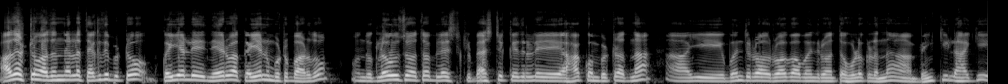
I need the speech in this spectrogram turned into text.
ಆದಷ್ಟು ಅದನ್ನೆಲ್ಲ ತೆಗೆದುಬಿಟ್ಟು ಕೈಯಲ್ಲಿ ನೇರವಾಗಿ ಕೈಯಲ್ಲಿ ಮುಟ್ಟಬಾರ್ದು ಒಂದು ಗ್ಲೌಸು ಅಥವಾ ಪ್ಲಾಸ್ಟಿಕ್ ಪ್ಲಾಸ್ಟಿಕ್ ಇದರಲ್ಲಿ ಹಾಕೊಂಡ್ಬಿಟ್ಟು ಅದನ್ನ ಈ ಬಂದಿರೋ ರೋಗ ಬಂದಿರುವಂಥ ಹುಳುಗಳನ್ನು ಬೆಂಕಿಲಿ ಹಾಕಿ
